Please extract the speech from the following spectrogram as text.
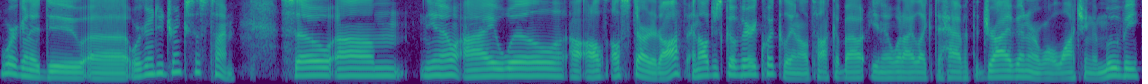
We're gonna do uh, we're gonna do drinks this time. So um, you know, I will I'll I'll start it off, and I'll just go very quickly, and I'll talk about you know what I like to have at the drive-in or while watching a movie.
